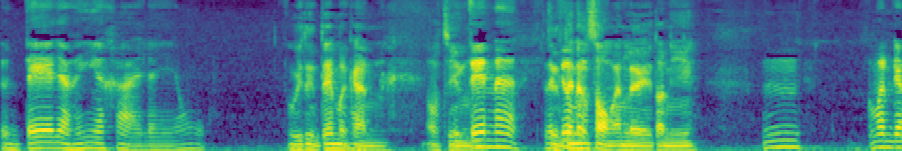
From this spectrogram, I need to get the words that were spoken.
ตื่นเต้นอยากให้เฮียขายแล้วอุ้ยตื่นเต้นเหมือนกัน เอาจริงตื่นเต้นน่ะแล้วตื่นก็เต้นแบบทั้งสองอันเลยตอนนี้ อืมมันจะ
